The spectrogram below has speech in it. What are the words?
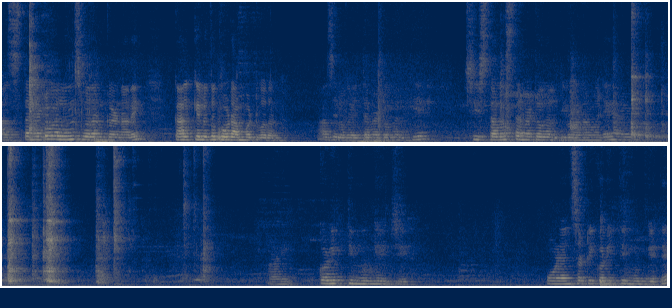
आज टमॅटो घालूनच वरण करणार आहे. काल केलं तर गोड आंबट वरण. आज हे बघा टमॅटो घालते शिजतानाच टमॅटो घालते वरणामध्ये. आणि आणि कणिक तिंबून घ्यायची. पोळ्यांसाठी कणिक तिंबून घेते.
